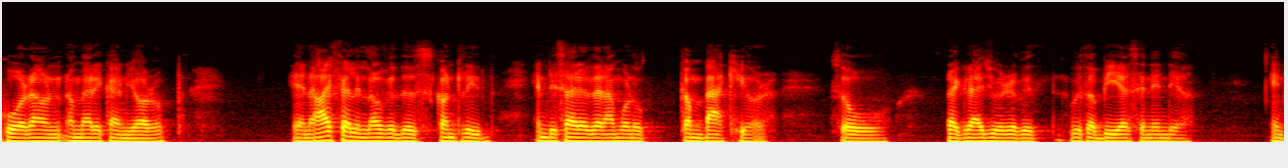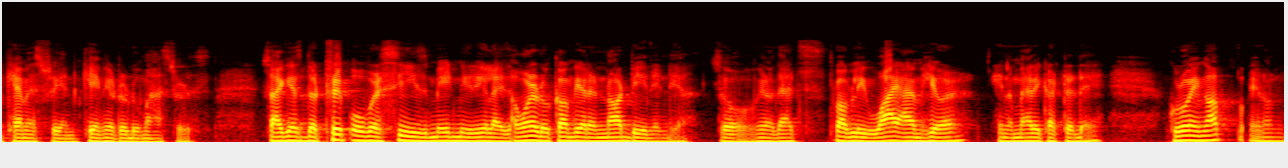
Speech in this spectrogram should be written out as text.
go around America and Europe. And I fell in love with this country and decided that I'm going to come back here. So I graduated with, with a BS in India in chemistry and came here to do masters. So I guess the trip overseas made me realize I wanted to come here and not be in India. So, you know, that's probably why I'm here in America today. Growing up, you know,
